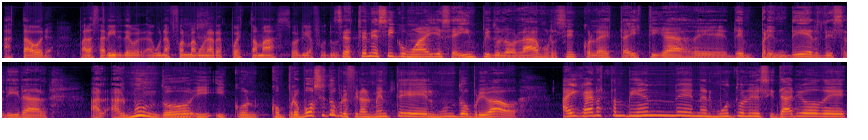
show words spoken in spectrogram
hasta ahora, para salir de alguna forma con una respuesta más sólida a futuro. Sebastián, así como hay ese ímpetu, lo hablábamos recién con las estadísticas de, de emprender, de salir al, al, al mundo y, y con, con propósito, pero finalmente el mundo privado. ¿Hay ganas también en el mundo universitario de,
